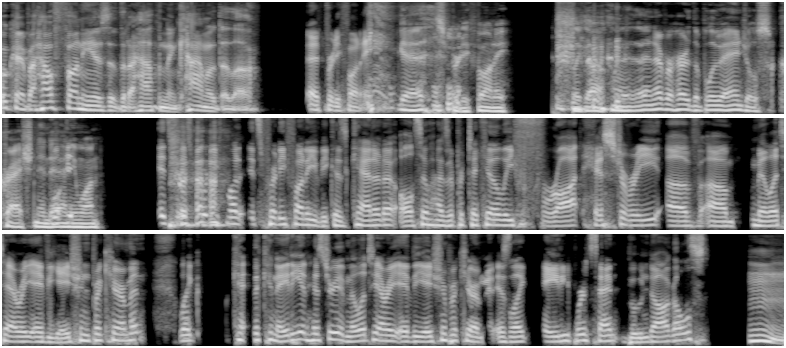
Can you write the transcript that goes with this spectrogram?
Okay, but how funny is it that it happened in Canada though? It's pretty funny. Yeah, it's pretty funny. Like, oh, I never heard the Blue Angels crashing into Well, it- anyone. It's, it's pretty fun. It's pretty funny because Canada also has a particularly fraught history of um, military aviation procurement. Like ca- the Canadian history of military aviation procurement is like eighty percent boondoggles. Hmm.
